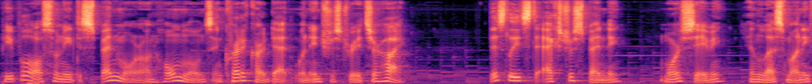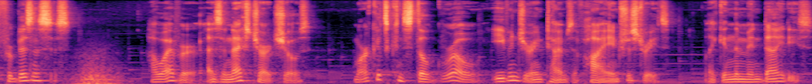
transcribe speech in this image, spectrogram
people also need to spend more on home loans and credit card debt when interest rates are high. This leads to extra spending, more saving, and less money for businesses. However, as the next chart shows, markets can still grow even during times of high interest rates, like in the mid 90s.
